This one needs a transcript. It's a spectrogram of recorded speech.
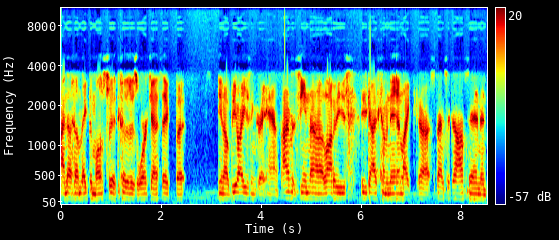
I know he'll make the most of it because of his work ethic. But you know, BYU's in great hands. I haven't seen uh, a lot of these these guys coming in like uh, Spencer Johnson and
